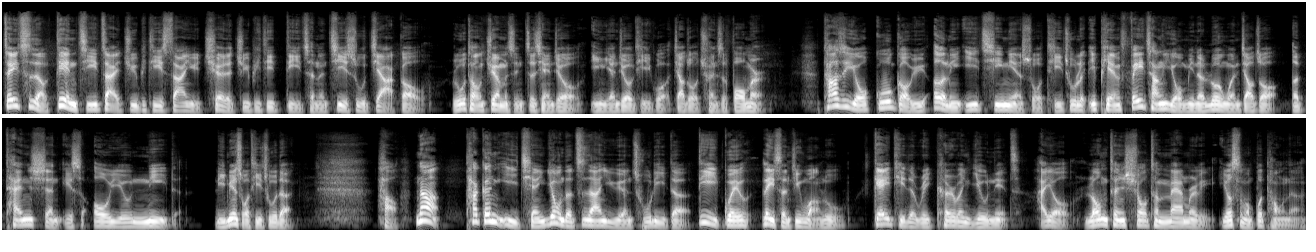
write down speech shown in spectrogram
这一次哦，奠基在 GPT 三与 Chat GPT 底层的技术架构，如同 James 之前就引言就有提过，叫做 Transformer。它是由 Google 于二零一七年所提出了一篇非常有名的论文，叫做 Attention is all you need 里面所提出的。好，那它跟以前用的自然语言处理的递归类神经网络 Gated Recurrent Unit 还有 Long-term Short-term Memory 有什么不同呢？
